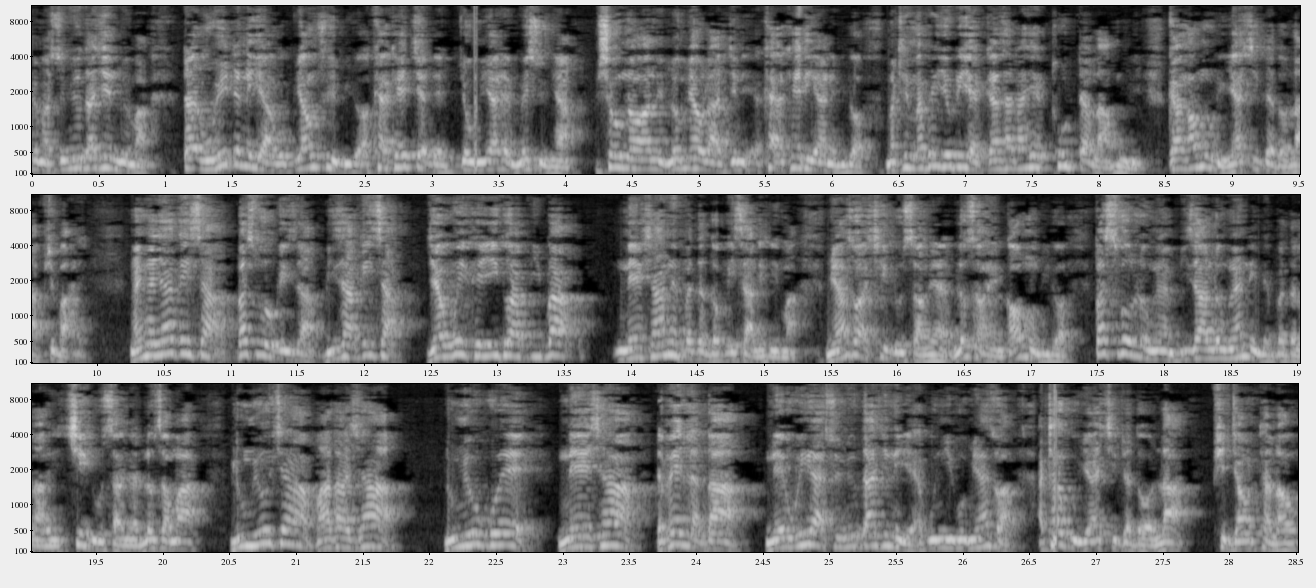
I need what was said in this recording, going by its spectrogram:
တွေမှာဆွေမျိုးသားချင်းတွေမှာတဝေးတနေရာကိုပြောင်းရွှေ့ပြီးတော့အခက်အခဲချက်တဲ့ကြုံရတဲ့မိတ်ဆွေများအရှုံအောင်ကနေလွတ်မြောက်လာခြင်းတွေအခက်အခဲတွေကနေပြီးတော့မထင်မဖက်ရုပ်ရည်ကန်ဆာတာရဲ့ထိုးတက်လာမှုတွေကံကောင်းမှုတွေရရှိတတ်တော့လားဖြစ်ပါတယ်နိုင်ငံခြားကိစ္စပတ်စပို့ကိစ္စဗီဇာကိစ္စရဝိခရီးသွားပြပနေရှားနဲ့ပတ်သက်သောကိစ္စလေးတွေမှာများစွာရှေ့တူဆောင်ရလှုပ်ဆောင်ရင်ကောင်းမွန်ပြီးတော့ passport လုပ်ငန်းဗီဇာလုပ်ငန်းတွေနဲ့ပတ်သက်လာပြီးရှေ့တူဆောင်ရလှုပ်ဆောင်မှာလူမျိုးခြားဘာသာခြား လူမျိုးကွဲနေခြားတပည့်လက်သားနေဝေးရဆွေမျိုးသားချင်းတွေရဲ့အကူအညီကိုများစွာအထောက်အကူရရှိတတ်တော့လဖြစ်ကြောင်းထပ်လောင်း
